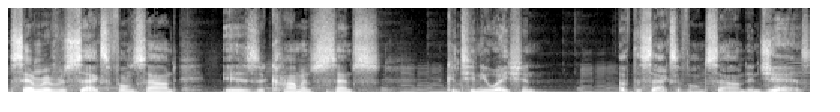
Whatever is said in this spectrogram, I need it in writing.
Sam Rivers' saxophone sound is a common sense continuation of the saxophone sound in jazz,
